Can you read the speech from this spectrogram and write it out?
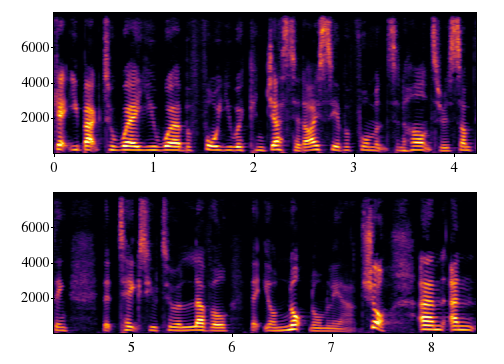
get you back to where you were before you were congested. I see a performance enhancer as something that takes you to a level that you're not normally at. Sure, um, and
